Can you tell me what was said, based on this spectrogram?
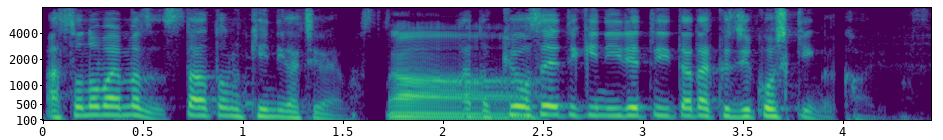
あ、その場合まずスタートの金利が違います。あと強制的に入れていただく自己資金が変わります。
